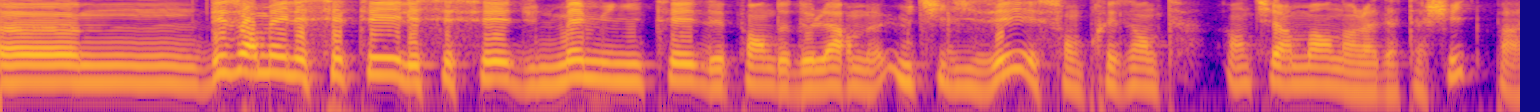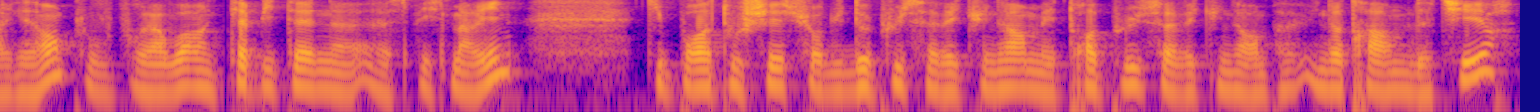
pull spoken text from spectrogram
Euh, désormais, les CT et les CC d'une même unité dépendent de l'arme utilisée et sont présentes entièrement dans la datasheet. Par exemple, vous pourrez avoir un capitaine Space Marine qui pourra toucher sur du 2+, avec une arme et 3+, avec une, autre arme de tir.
